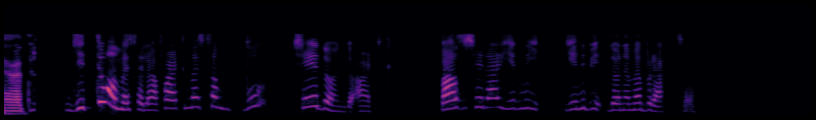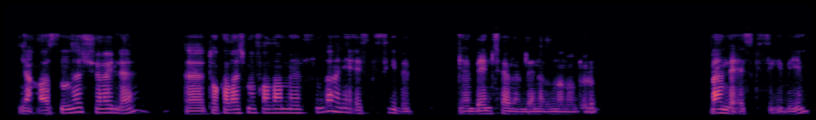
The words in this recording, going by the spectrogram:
Evet. Gitti o mesela. Farkındaysan bu şeye döndü artık. Bazı şeyler yerini yeni bir döneme bıraktı. Ya aslında şöyle e, tokalaşma falan mevzusunda hani eskisi gibi yani benim çevremde en azından o durum. Ben de eskisi gibiyim.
